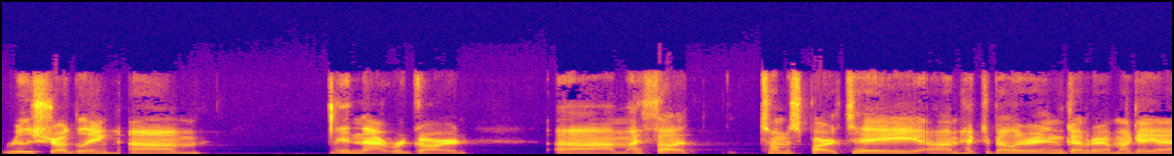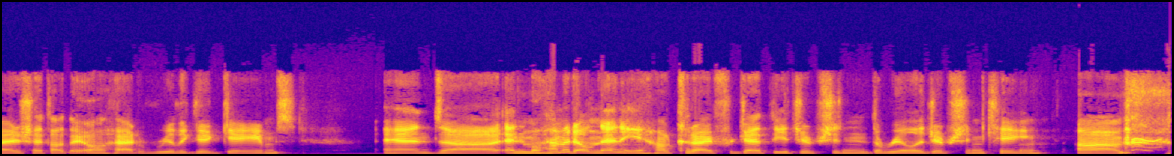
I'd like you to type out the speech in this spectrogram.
really struggling um, in that regard. Um, I thought Thomas Partey, um, Hector Bellerin, Gabriel Magalhaes, I thought they all had really good games and uh, and El Elneny. How could I forget the Egyptian, the real Egyptian king? Um,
